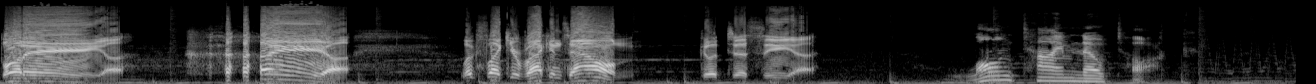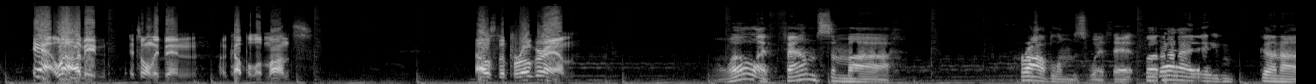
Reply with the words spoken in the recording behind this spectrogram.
Buddy! hey! Looks like you're back in town. Good to see ya. Long time no talk. Yeah, well, I mean, it's only been a couple of months. How's the program? Well, I found some uh, problems with it, but I'm gonna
